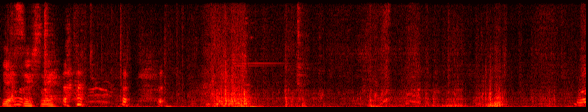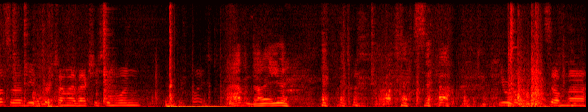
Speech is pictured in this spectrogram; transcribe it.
Yeah, seriously. well, so that'd be the first time I've actually seen one replaced. I haven't done it either. so, you were going to get some uh,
